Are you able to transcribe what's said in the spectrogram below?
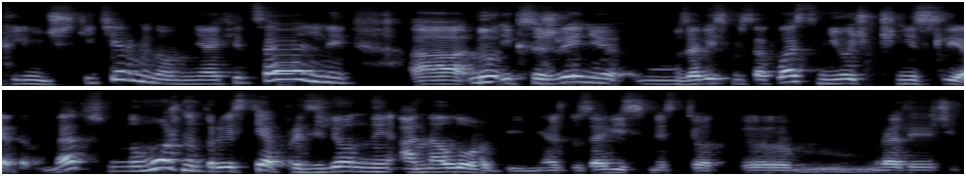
клинический термин, он не официальный, а, ну и, к сожалению, зависимость от власти не очень исследована исследован. Да? Но ну, можно провести определенные аналогии между зависимостью от э, различных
